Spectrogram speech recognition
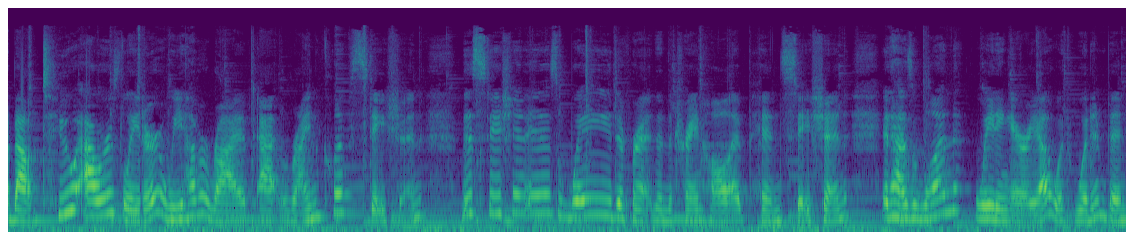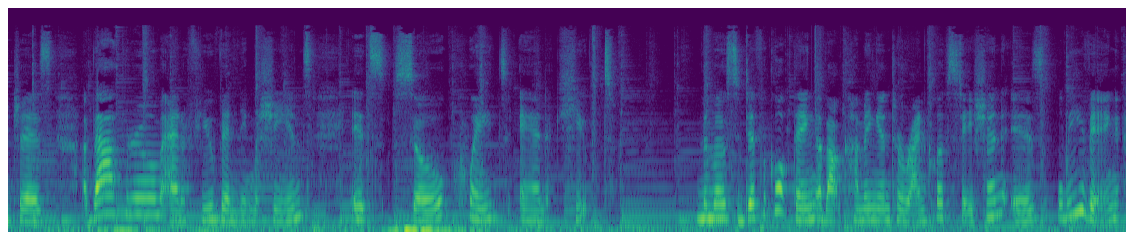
About two hours later, we have arrived at Rhinecliff Station. This station is way different than the train hall at Penn Station. It has one waiting area with wooden benches, a bathroom, and a few vending machines. It's so quaint and cute. The most difficult thing about coming into Rhinecliff Station is leaving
